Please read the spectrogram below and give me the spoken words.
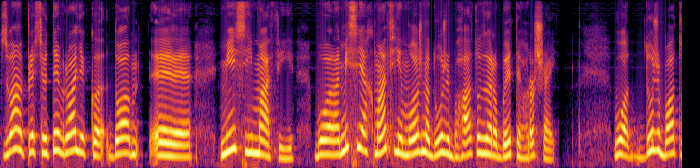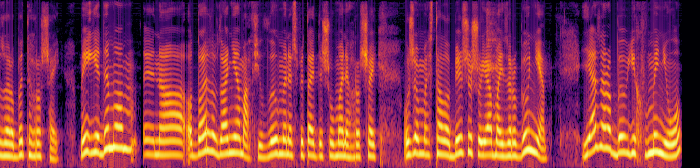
з вами присвятимо ролик до е, місій мафії. Бо на місіях мафії можна дуже багато заробити грошей. От, дуже багато заробити грошей. Ми їдемо е, на одне завдання мафії. Ви мене спитаєте, що у мене грошей вже стало більше, що я май заробив. Ні. Я заробив їх в меню,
